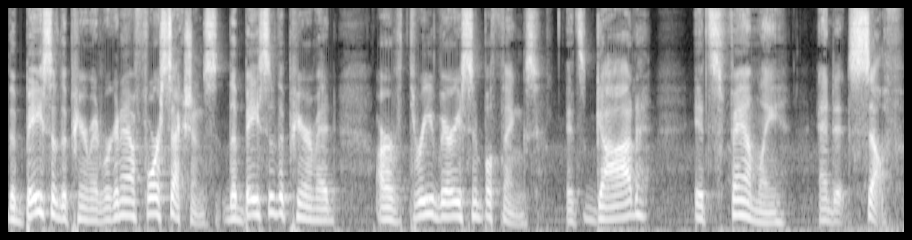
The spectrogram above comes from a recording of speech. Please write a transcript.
The base of the pyramid, we're going to have four sections. The base of the pyramid are three very simple things it's God, it's family, and it's self.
